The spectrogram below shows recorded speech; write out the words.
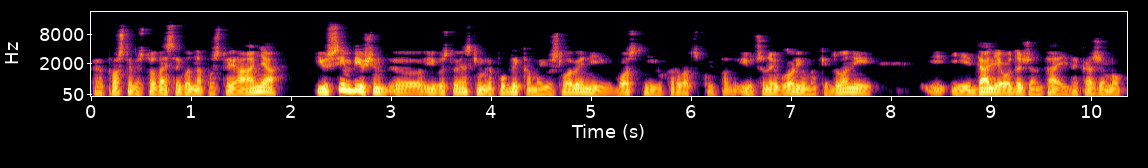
e, proslavio 120 godina postojanja i u svim bivšim e, jugoslovenskim republikama, i u Sloveniji, i u Bosni, i u Hrvatskoj, pa i u Crnoj Gori, i u Makedoniji, i, i dalje održan taj, da kažemo,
